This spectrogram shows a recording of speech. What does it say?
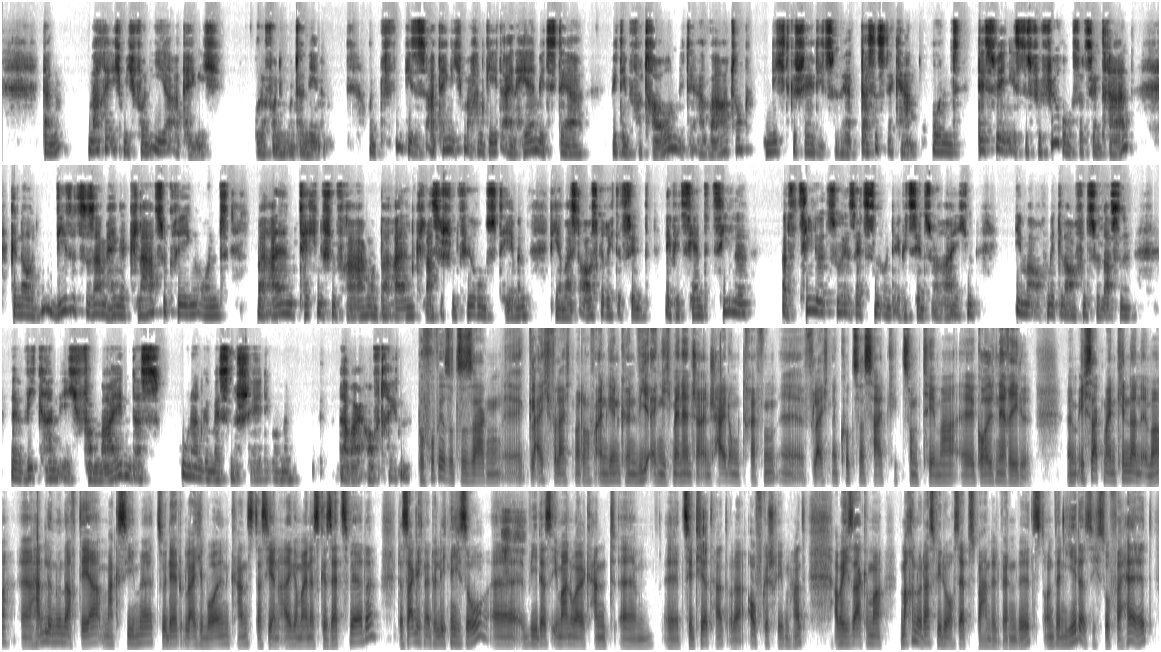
dann mache ich mich von ihr abhängig oder von dem Unternehmen. Und dieses Abhängigmachen geht einher mit der mit dem Vertrauen, mit der Erwartung, nicht geschädigt zu werden. Das ist der Kern. Und deswegen ist es für Führung so zentral, genau diese Zusammenhänge klar zu kriegen und bei allen technischen Fragen und bei allen klassischen Führungsthemen, die ja meist ausgerichtet sind, effiziente Ziele, also Ziele zu ersetzen und effizient zu erreichen, immer auch mitlaufen zu lassen. Äh, wie kann ich vermeiden, dass unangemessene Schädigungen dabei auftreten. Bevor wir sozusagen äh, gleich vielleicht mal darauf eingehen können, wie eigentlich Manager Entscheidungen treffen, äh, vielleicht ein kurzer Sidekick zum Thema äh, goldene Regel. Ähm, ich sage meinen Kindern immer, äh, handle nur nach der Maxime, zu der du gleich wollen kannst, dass sie ein allgemeines Gesetz werde. Das sage ich natürlich nicht so, äh, wie das Immanuel Kant ähm, äh, zitiert hat oder aufgeschrieben hat. Aber ich sage immer, mache nur das, wie du auch selbst behandelt werden willst. Und wenn jeder sich so verhält,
